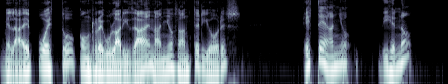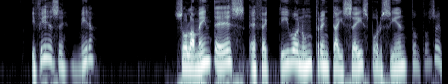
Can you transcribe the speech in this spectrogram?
me la he puesto con regularidad en años anteriores. Este año dije no. Y fíjese, mira, solamente es efectivo en un 36%, entonces,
